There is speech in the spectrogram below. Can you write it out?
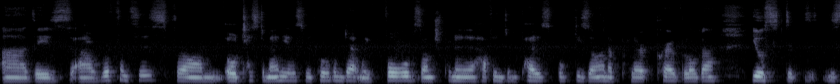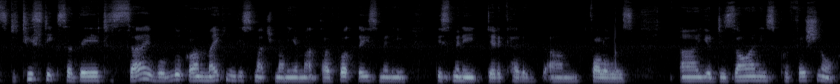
Uh, there's uh, references from, or testimonials, we call them, don't we? Forbes, Entrepreneur, Huffington Post, Book Designer, Pro, Blogger. Your, st- your statistics are there to say, well, look, I'm making this much money a month. I've got these many, this many dedicated um, followers. Uh, your design is professional.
